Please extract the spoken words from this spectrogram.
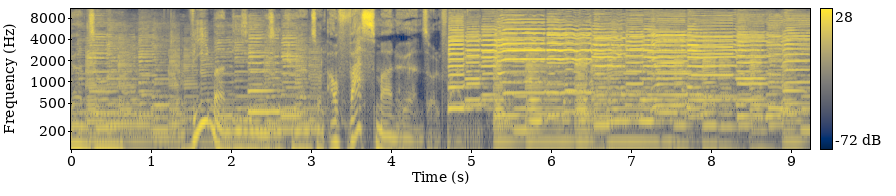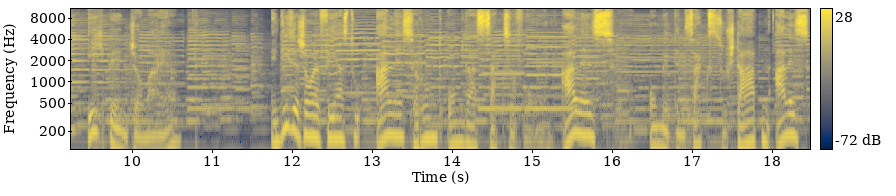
hören soll, wie man diese Musik hören soll, auf was man hören soll. Ich bin Joe Meyer. In dieser Show erfährst du alles rund um das Saxophon. Alles, um mit dem Sax zu starten. Alles,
